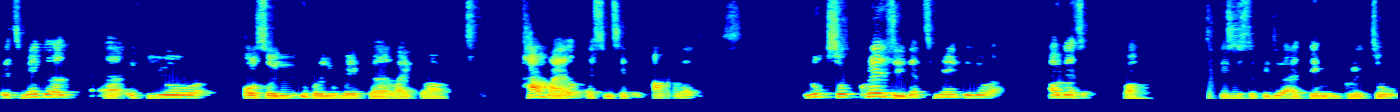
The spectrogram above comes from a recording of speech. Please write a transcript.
It's make a uh, if you also YouTuber you make uh, like a thumbnail as we said thumbnail look so crazy. That's make your audience wow. This is a video I think great. So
